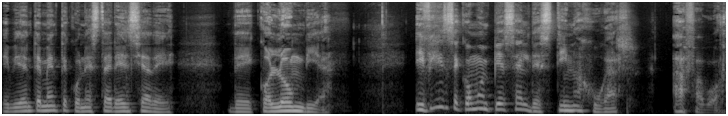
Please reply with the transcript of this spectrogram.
evidentemente con esta herencia de, de Colombia. Y fíjense cómo empieza el destino a jugar a favor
